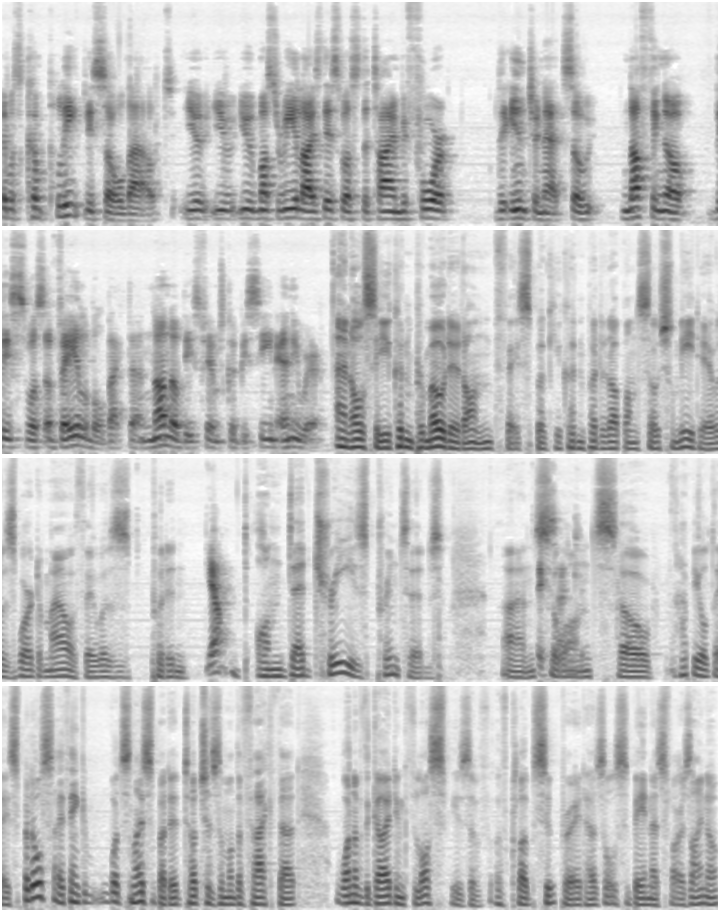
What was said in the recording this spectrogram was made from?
It was completely sold out. You you you must realize this was the time before the internet. So nothing of this was available back then. None of these films could be seen anywhere. And also, you couldn't promote it on Facebook. You couldn't put it up on social media. It was word of mouth. It was put in yeah. on dead trees, printed and exactly. so on. So happy old days. But also, I think what's nice about it touches on the fact that one of the guiding philosophies of, of Club Super 8 has also been, as far as I know,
